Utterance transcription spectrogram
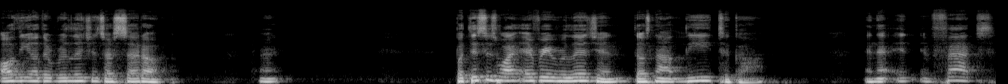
all the other religions are set up, right? But this is why every religion does not lead to God, and that in, in fact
